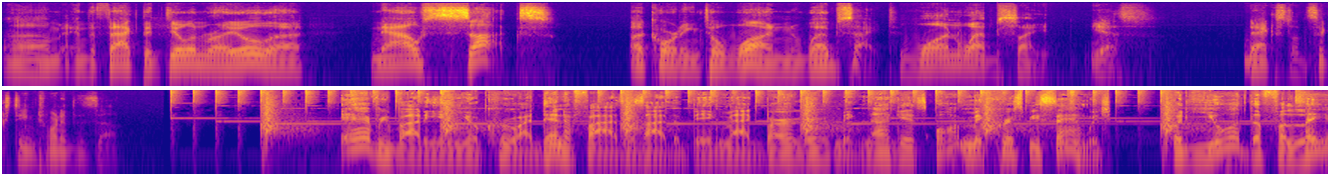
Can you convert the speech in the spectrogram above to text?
Um, and the fact that Dylan Raiola now sucks, according to one website. One website. Yes. Next on 1620 The Zone. Everybody in your crew identifies as either Big Mac Burger, McNuggets, or McCrispy Sandwich. But you're the filet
